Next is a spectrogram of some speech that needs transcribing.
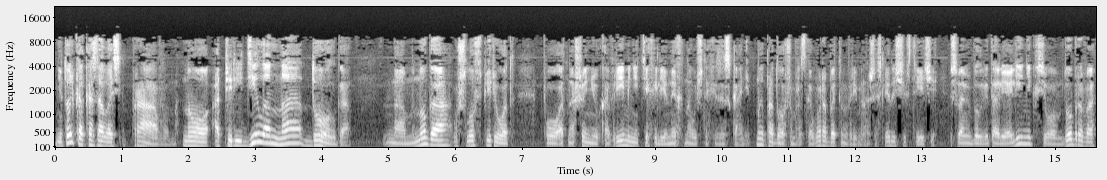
не только оказалось правым, но опередило надолго, намного ушло вперед по отношению ко времени тех или иных научных изысканий. Мы продолжим разговор об этом во время нашей следующей встречи. С вами был Виталий Алиник. Всего вам доброго.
